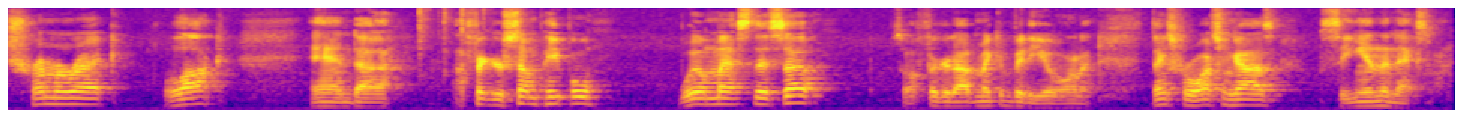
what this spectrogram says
trimmer rack lock. And uh, I figure some people will mess this up, so I figured I'd make a video on it. Thanks for watching, guys. See you in the next one.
